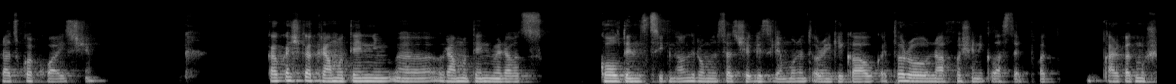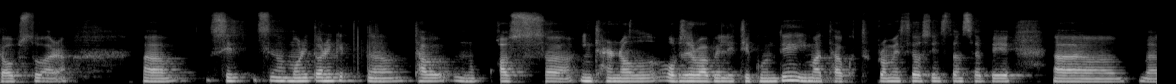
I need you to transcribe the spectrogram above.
რაც გვაქვს აისში. კავკაში გაქვს რამოდენი რამოდენიმე რაღაც golden signal, რომელსაც შეგიძლია მონიტორინგი გააუკეთო, რომ ნახო შენი კლასტერი თქვა კარგად მუშაობს თუ არა. აა მონიტორინგი თავ ნუ ყავს internal observability გუნდი, იმათ აქვთ Prometheus instance-ები, აა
